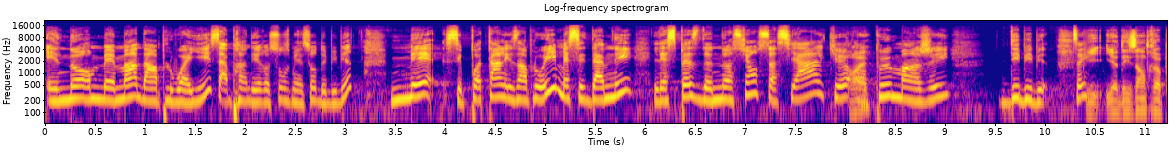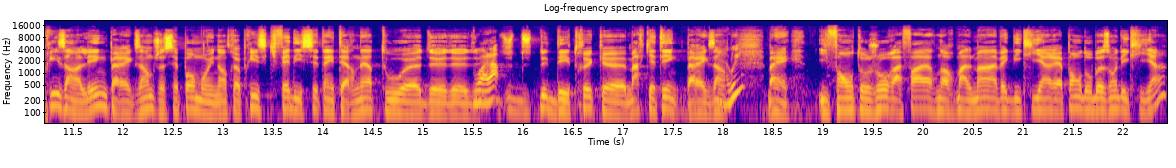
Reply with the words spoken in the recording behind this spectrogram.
énormément d'employés. Ça prend des ressources, bien sûr, de bibites. Mais c'est pas tant les employés, mais c'est d'amener l'espèce de notion sociale qu'on Ouais. peut manger des il y a des entreprises en ligne, par exemple, je sais pas moi, une entreprise qui fait des sites internet ou euh, de, de- de- Voilà. du- du- des trucs euh, marketing, par exemple. Ben oui. Ben, ils font toujours affaire normalement avec des clients, répondre aux besoins des clients.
